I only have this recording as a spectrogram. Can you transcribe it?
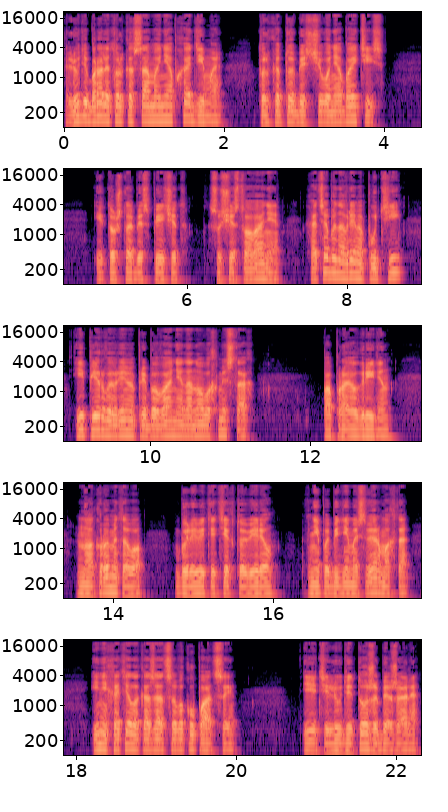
Люди брали только самое необходимое, только то, без чего не обойтись. И то, что обеспечит существование, хотя бы на время пути и первое время пребывания на новых местах», — поправил Гридин. «Ну а кроме того, были ведь и те, кто верил непобедимость вермахта и не хотел оказаться в оккупации. И эти люди тоже бежали.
